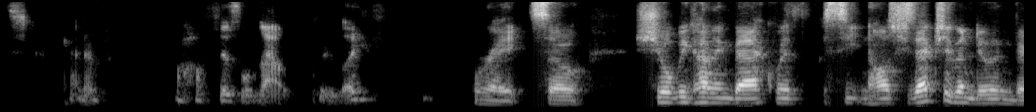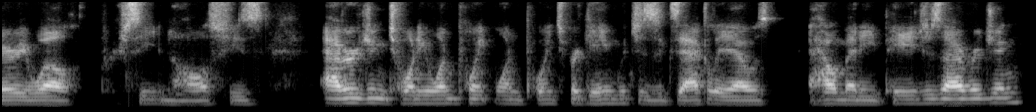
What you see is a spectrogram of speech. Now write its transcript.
it's kind of all fizzled out clearly. Right. So she'll be coming back with Seton Hall. She's actually been doing very well for Seton Hall. She's averaging 21.1 points per game, which is exactly how, how many pages averaging.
